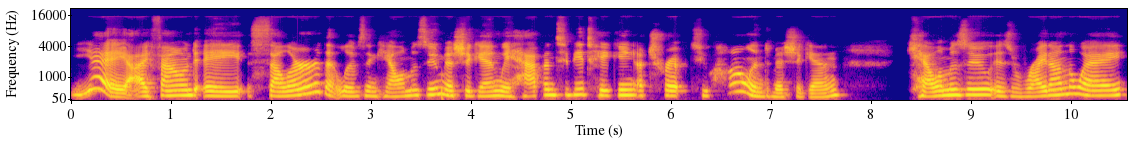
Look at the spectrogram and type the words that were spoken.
Yay! I found a seller that lives in Kalamazoo, Michigan. We happen to be taking a trip to Holland, Michigan. Kalamazoo is right on the way.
